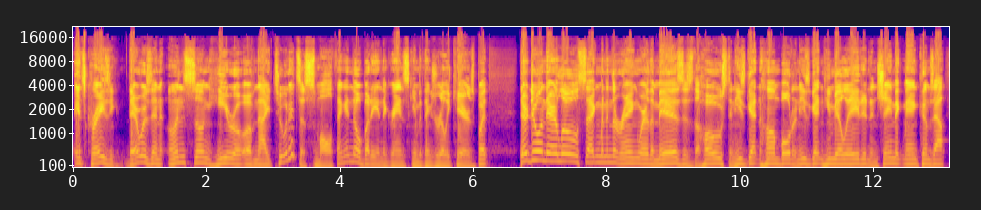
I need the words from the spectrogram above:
it's crazy. There was an unsung hero of night two, and it's a small thing, and nobody in the grand scheme of things really cares. But they're doing their little segment in the ring where the Miz is the host and he's getting humbled and he's getting humiliated and Shane McMahon comes out.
